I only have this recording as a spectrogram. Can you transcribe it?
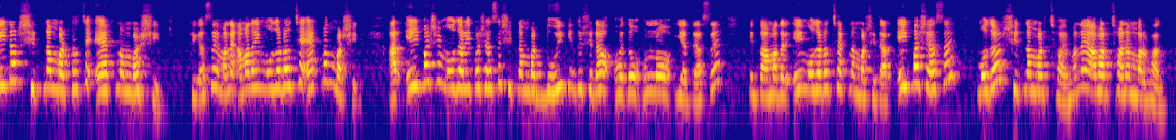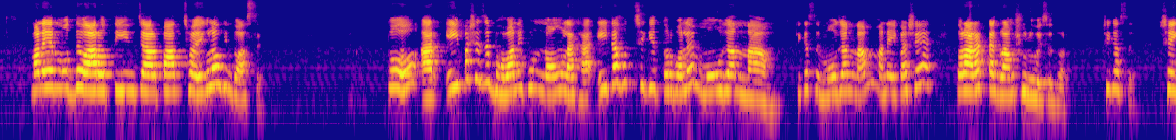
এইটার শীট নাম্বারটা হচ্ছে এক নাম্বার শীট ঠিক আছে? মানে আমাদের এই মৌজাটা হচ্ছে এক নাম্বার শীট আর এই পাশে মৌজার এই পাশে আছে শীট নাম্বার দুই, কিন্তু সেটা হয়তো অন্য ইয়েতে আছে, কিন্তু আমাদের এই মৌজাটা হচ্ছে এক নাম্বার শীট আর এই পাশে আছে মৌজার শীট নাম্বার ছয় মানে আবার ছয় নাম্বার ভাগ। মানে এর মধ্যেও আরও তিন, চার, পাঁচ, ছয়, এগুলোও কিন্তু আছে। তো, আর এই পাশে যে ভবানীপুর নং লেখা, এইটা হচ্ছে কি তোর বলে মৌজার নাম, ঠিক আছে? মৌজার নাম মানে এই পাশে তোর আর একটা গ্রাম শুরু হয়েছে ধর, ঠিক আছে? সেই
